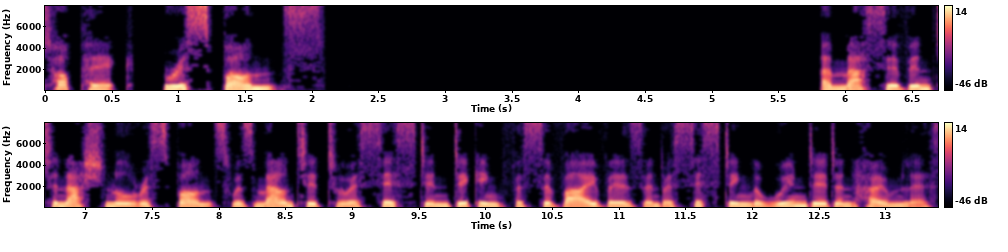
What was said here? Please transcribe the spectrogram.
Topic: Response A massive international response was mounted to assist in digging for survivors and assisting the wounded and homeless.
